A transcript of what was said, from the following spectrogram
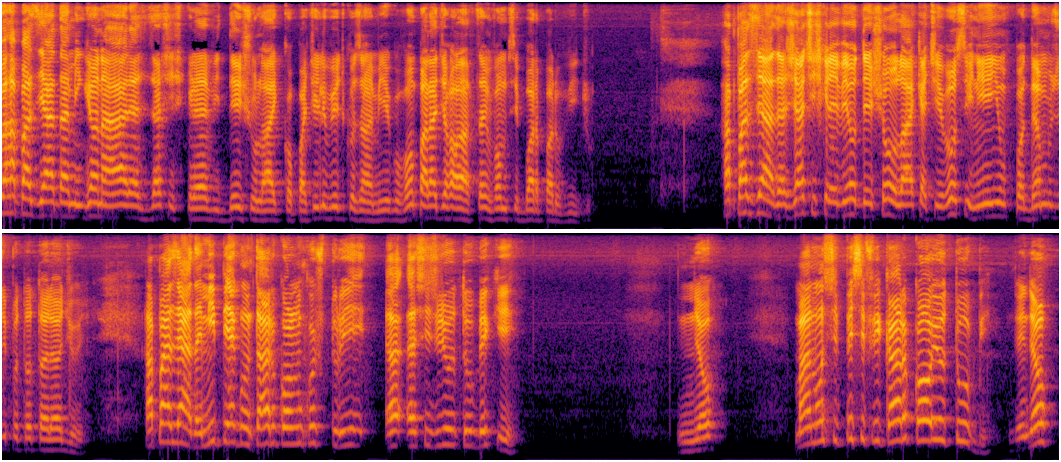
salve rapaziada, amigão na área, já se inscreve, deixa o like, compartilha o vídeo com os amigos, vamos parar de enrolação e vamos embora para o vídeo. Rapaziada, já se inscreveu, deixou o like, ativou o sininho, podemos ir pro tutorial de hoje. Rapaziada, me perguntaram como construir esses YouTube aqui. Entendeu? Mas não se especificaram qual YouTube, entendeu?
